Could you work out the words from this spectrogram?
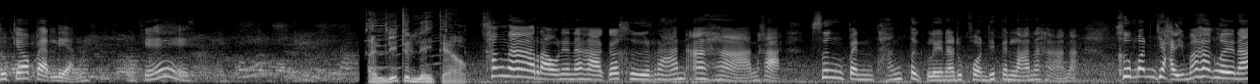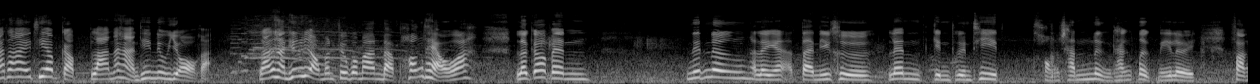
ทุกแก้ว 8 เหรียญ โอเค A little later. ข้างหน้าเราเนี่ยนะคะก็คือร้านอาหารค่ะ ซึ่งเป็นทั้งตึกเลยนะทุกคนที่เป็นร้านอาหารอะคือมันใหญ่มากเลยนะ ถ้าให้เทียบกับร้านอาหารที่นิวยอร์กอะร้านอาหารที่นิวยอร์กมันฟีลประมาณแบบห้องแถวอะแล้วก็เป็นนิดนึงอะไรเงี้ยแต่นี่คือเล่นกินพื้นที่ของชั้นหนึ่งทั้งตึกนี้เลย ฝั่ง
